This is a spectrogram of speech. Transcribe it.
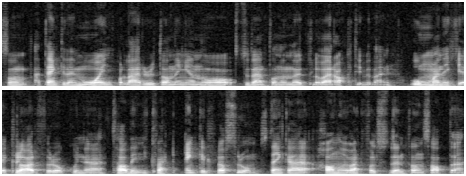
Så jeg tenker den må inn på lærerutdanningen, og studentene er nødt til å være aktive i den. Om man ikke er klar for å kunne ta det inn i hvert enkelt klasserom, så tenker jeg ha nå i hvert fall studentansatte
